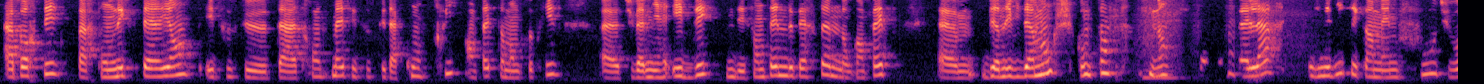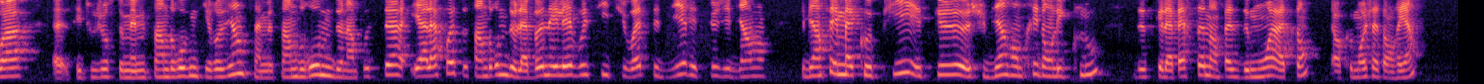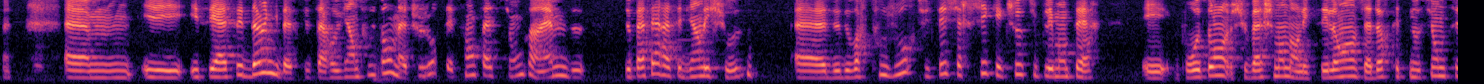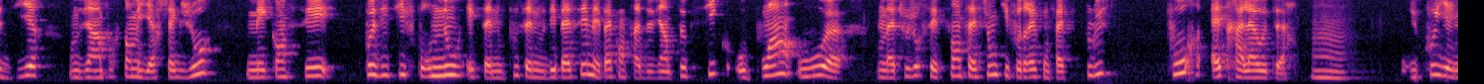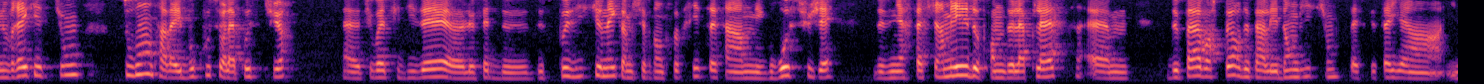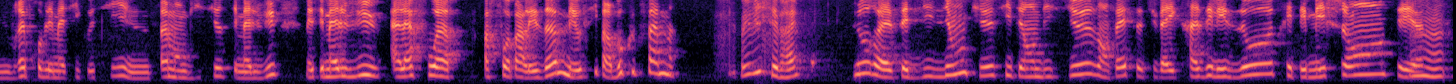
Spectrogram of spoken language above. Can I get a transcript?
apporter par ton expérience et tout ce que tu as à transmettre et tout ce que tu as construit en fait comme entreprise, euh, tu vas venir aider des centaines de personnes. Donc en fait, euh, bien évidemment que je suis contente, sinon tu serais pas là. je me dis c'est quand même fou, tu vois. Euh, c'est toujours ce même syndrome qui revient, ce fameux syndrome de l'imposteur, et à la fois ce syndrome de la bonne élève aussi, tu vois, de se dire est-ce que j'ai bien, bien fait ma copie, est-ce que je suis bien rentrée dans les clous de ce que la personne en face de moi attend, alors que moi j'attends rien? Euh, et, c'est assez dingue parce que ça revient tout le temps. On a toujours cette sensation quand même de ne pas faire assez bien les choses, euh, de devoir toujours, tu sais, chercher quelque chose supplémentaire. Et pour autant, je suis vachement dans l'excellence. J'adore cette notion de se dire, on devient 1% meilleur chaque jour. Mais quand c'est positif pour nous et que ça nous pousse à nous dépasser, mais pas quand ça devient toxique au point où euh, on a toujours cette sensation qu'il faudrait qu'on fasse plus pour être à la hauteur. Hmm. Du coup, il y a une vraie question. Souvent, on travaille beaucoup sur la posture. Euh, tu vois, tu disais euh, le fait de, de, se positionner comme chef d'entreprise, ça c'est un de mes gros sujets, de venir s'affirmer, de prendre de la place, euh, de pas avoir peur de parler d'ambition, parce que ça, il y a un, une vraie problématique aussi. Une femme ambitieuse, c'est mal vu, mais c'est mal vu à la fois parfois par les hommes, mais aussi par beaucoup de femmes. Oui, oui, c'est vrai toujours euh, cette vision que si tu es ambitieuse, en fait, tu vas écraser les autres et tu es méchante. Et euh, mhm.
